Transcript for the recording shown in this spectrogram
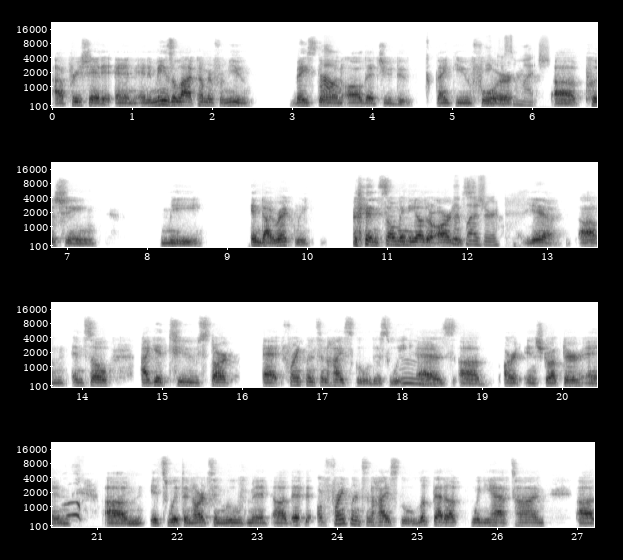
I appreciate it. And and it means a lot coming from you based on oh. all that you do. Thank you for Thank you so uh, pushing me indirectly and so many other artists. My pleasure. Yeah. Um, and so I get to start at Franklinton High School this week mm. as uh, art instructor, and um, it's with an arts and movement. Uh, Franklinton High School. Look that up when you have time. Uh,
